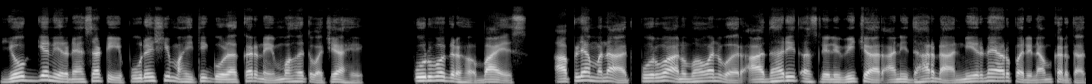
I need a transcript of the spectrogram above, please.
योग्य निर्णयासाठी पुरेशी माहिती गोळा करणे महत्त्वाचे आहे. पूर्वग्रह बायस आपल्या मनात पूर्व अनुभवांवर आधारित असलेले विचार आणि धारणा निर्णयावर परिणाम करतात.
